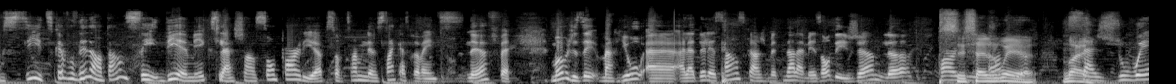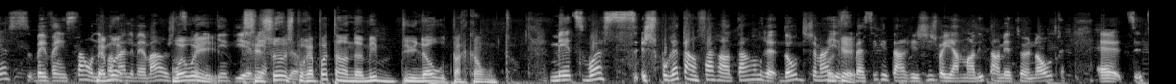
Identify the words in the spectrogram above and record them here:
aussi. Ce que vous venez d'entendre, c'est DMX, la chanson Party Up, sortie en 1999. Moi, je dis, Mario, à, à l'adolescence, quand je me tenais à la maison des jeunes, là, Party ça Up, jouait, là, ouais. Ça jouait. Ben Vincent, on a Mais pas moi- mal le même âge. Oui, oui. C'est sûr, là. je pourrais pas t'en nommer une autre, par contre. Mais tu vois, je pourrais t'en faire entendre d'autres. Justement, il y a Sébastien qui est en régie. Je vais lui en demander de t'en mettre un autre. Euh, tu, tu-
